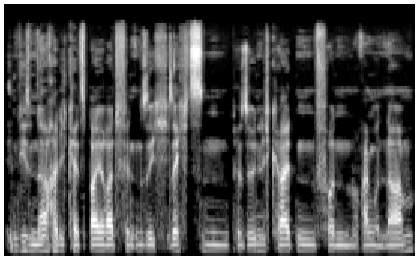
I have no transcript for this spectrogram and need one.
In diesem Nachhaltigkeitsbeirat finden sich 16 Persönlichkeiten von Rang und Namen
